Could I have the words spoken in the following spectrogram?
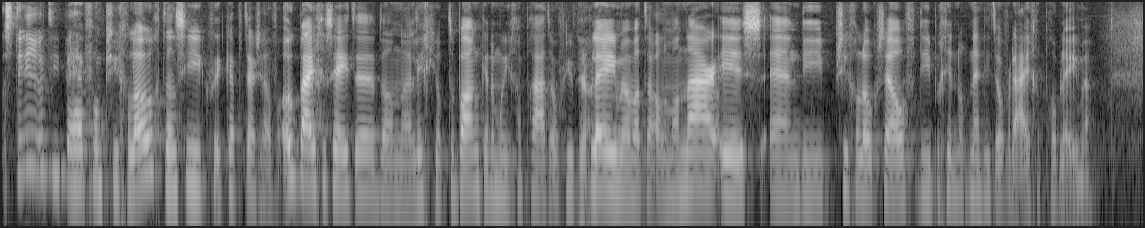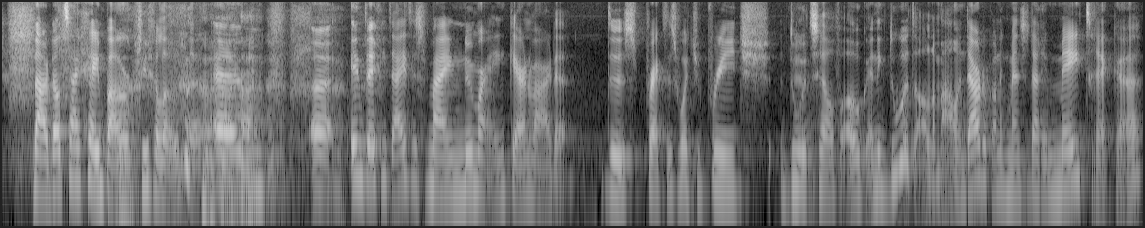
stereotype heb van psycholoog, dan zie ik, ik heb daar zelf ook bij gezeten. Dan eh, lig je op de bank en dan moet je gaan praten over je Ja. problemen, wat er allemaal naar is. En die psycholoog zelf, die begint nog net niet over de eigen problemen. Nou, dat zijn geen powerpsychologen. en eh, integriteit is mijn nummer één kernwaarde. Dus practice what you preach. Doe Ja. het zelf ook. En ik doe het allemaal. En daardoor kan ik mensen daarin meetrekken.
